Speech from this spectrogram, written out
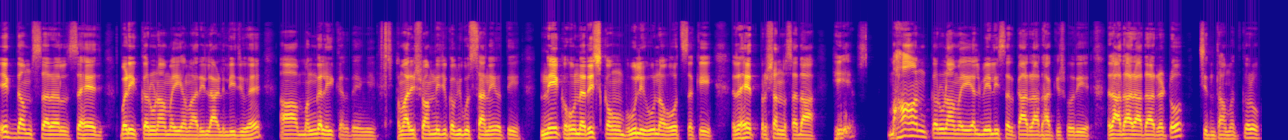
एकदम सरल, सहज, बड़ी करुणामयी हमारी लाडली जो है आ मंगल ही कर देंगी। हमारी स्वामी जी कभी गुस्सा नहीं होती। नेक हो न रिश्क कहूँ भूल हो न हो सकी। रहत प्रसन्न सदा। ही महान करुणामयी अलबेली सरकार राधा किशोरी राधा राधा, रटो, चिंता मत करो।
